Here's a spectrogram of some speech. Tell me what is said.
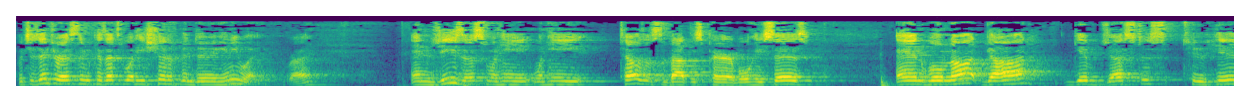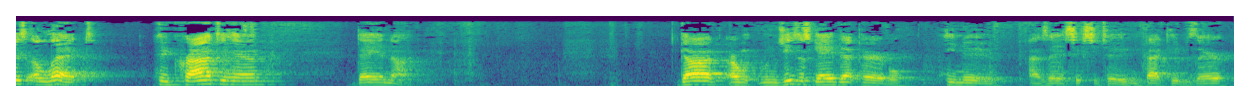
Which is interesting because that's what he should have been doing anyway, right? And Jesus, when he, when he tells us about this parable, he says, and will not God give justice to his elect who cry to him day and night? God, or when Jesus gave that parable, he knew Isaiah 62. In fact, he was there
